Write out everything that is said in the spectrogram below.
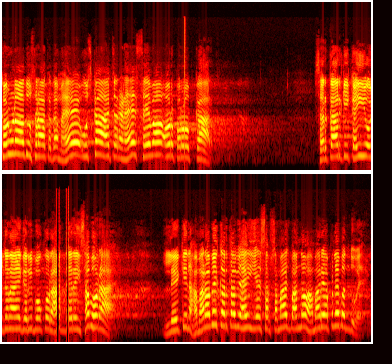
करुणा दूसरा कदम है, उसका आचरण है सेवा और परोपकार। सरकार की कई योजनाएँ गरीबों को राहत दे रही, सब हो रहा है। लेकिन हमारा भी कर्तव्य है, ये सब समाज बांधव हमारे अपने बंधु है।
